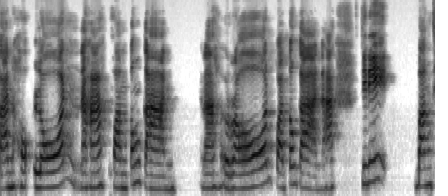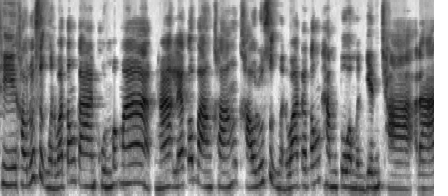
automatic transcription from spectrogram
การร้อนนะคะความต้องการนะร้อนความต้องการนะคะทีนี้บางทีเขารู้สึกเหมือนว่าต้องการคุณมากๆนะและก็บางครั้งเขารู้สึกเหมือนว่าจะต้องทำตัวเหมือนเย็นชานะคะ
